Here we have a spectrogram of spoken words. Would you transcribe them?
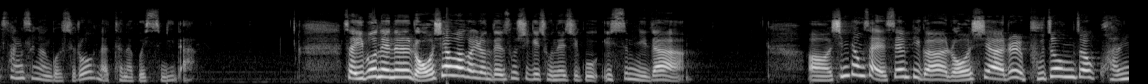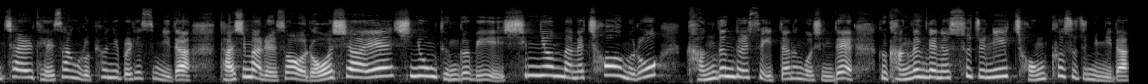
상승한 것으로 나타나고 있습니다. 자, 이번에는 러시아와 관련된 소식이 전해지고 있습니다. 어, 신평사 S&P가 러시아를 부정적 관찰 대상으로 편입을 했습니다. 다시 말해서 러시아의 신용 등급이 10년 만에 처음으로 강등될 수 있다는 것인데 그 강등되는 수준이 정크 수준입니다.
